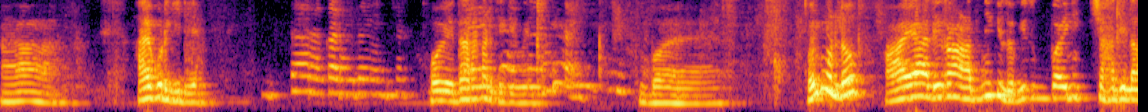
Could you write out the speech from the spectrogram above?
हा. आय कुठे गेली आहे? दारा काढायला यांच्या. होय दारा काढते ती होय बर. तरी म्हणलं आय आली रानात की लगेच बाईने चहा दिला.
